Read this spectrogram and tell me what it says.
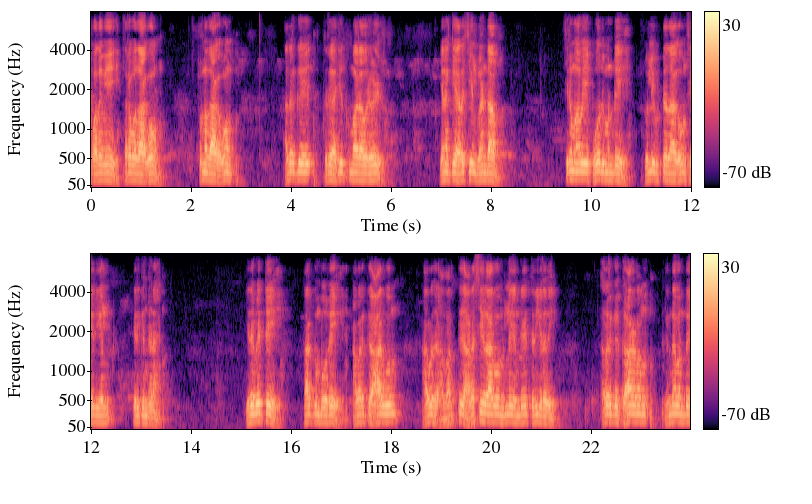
பதவி தருவதாகவும் சொன்னதாகவும் அதற்கு திரு. அஜித்குமார் அவர்கள் எனக்கு அரசியல் வேண்டாம். சினிமாவே போதுமென்று சொல்லிவிட்டதாகவும் செய்திகள் இருக்கின்றன. இதை வைத்து பார்க்கும்போது அவருக்கு ஆர்வம் அவர் அவருக்கு அரசியல் ஆர்வம் இல்லை என்றே தெரிகிறது. அதற்கு காரணம் என்னவென்று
